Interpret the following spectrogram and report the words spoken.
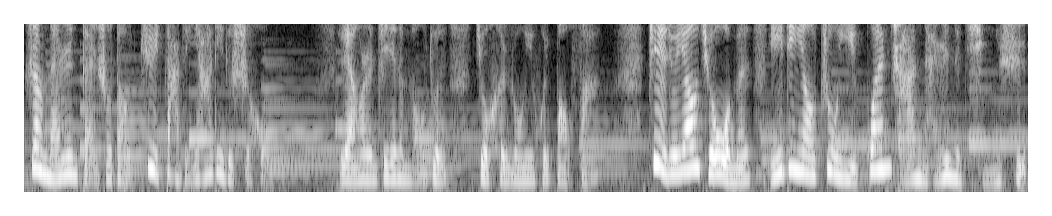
让男人感受到巨大的压力的时候，两个人之间的矛盾就很容易会爆发。这也就要求我们一定要注意观察男人的情绪。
